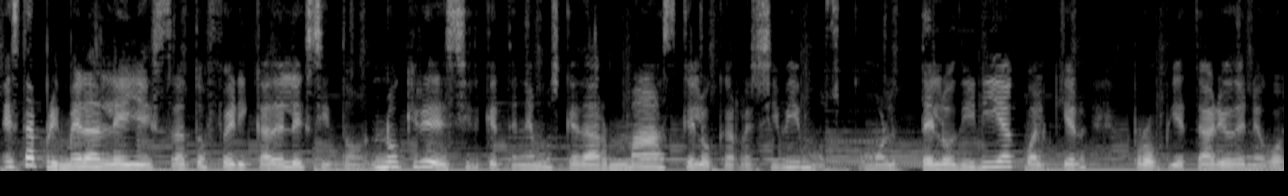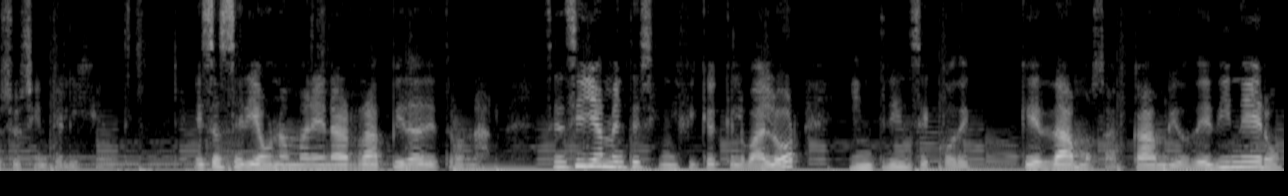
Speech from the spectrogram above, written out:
Esta primera ley estratosférica del éxito no quiere decir que tenemos que dar más que lo que recibimos, como te lo diría cualquier propietario de negocios inteligente. Esa sería una manera rápida de tronar. Sencillamente significa que el valor intrínseco de que damos a cambio de dinero,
